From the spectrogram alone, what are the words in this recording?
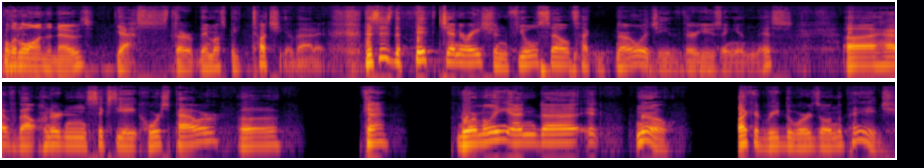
A little on the nose. Yes, they're, they must be touchy about it. This is the fifth generation fuel cell technology that they're using in this. Uh, have about 168 horsepower uh, Okay. normally, and uh, it no, I could read the words on the page.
